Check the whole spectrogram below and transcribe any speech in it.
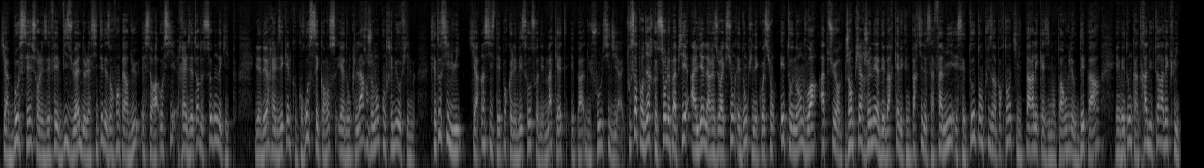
qui a bossé sur les effets visuels de la Cité des Enfants Perdus et sera aussi réalisateur de seconde équipe. Il a d'ailleurs réalisé quelques grosses séquences et a donc largement contribué au film. C'est aussi lui qui a insisté pour que les vaisseaux soient des maquettes et pas du full CGI. Tout ça pour dire que sur le papier, Alien la Résurrection est donc une équation étonnante, voire absurde. Jean-Pierre Jeunet a débarqué avec une partie de sa famille et c'est d'autant plus important qu'il parlait quasiment pas anglais au départ et avait donc un traducteur avec lui.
